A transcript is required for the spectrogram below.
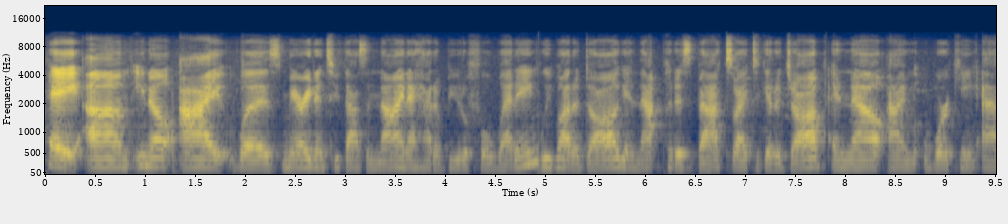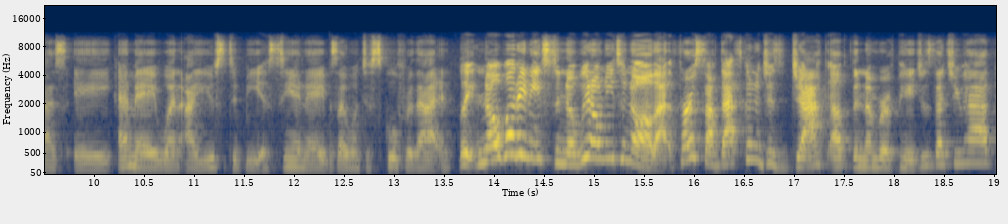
hey, um, you know, I was married in 2009. I had a beautiful wedding we bought a dog and that put us back. So I had to get a job. And now I'm working as a MA when I used to be a CNA because I went to school for that. And like nobody needs to know. We don't need to know all that. First off, that's going to just jack up the number of pages that you have.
